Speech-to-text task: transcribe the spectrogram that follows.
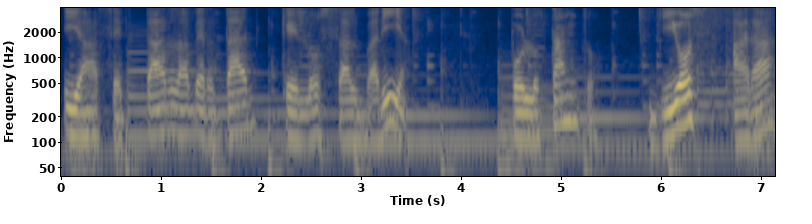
y a aceptar la verdad que los salvaría. Por lo tanto, Dios hará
